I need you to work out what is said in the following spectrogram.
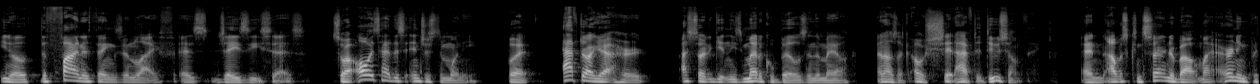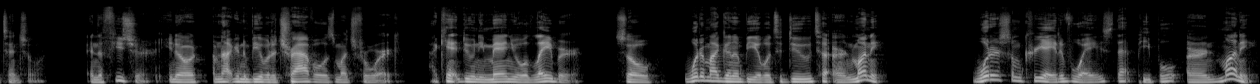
you know, the finer things in life, as Jay Z says. So I always had this interest in money. But after I got hurt, I started getting these medical bills in the mail. And I was like, oh shit, I have to do something. And I was concerned about my earning potential in the future. You know, I'm not going to be able to travel as much for work. I can't do any manual labor. So what am I going to be able to do to earn money? What are some creative ways that people earn money?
